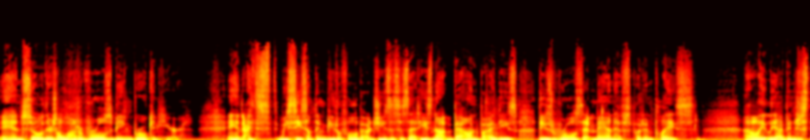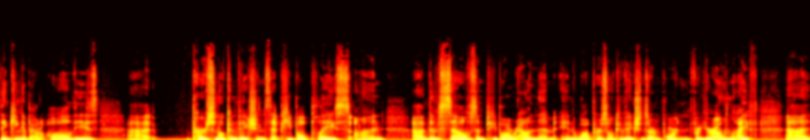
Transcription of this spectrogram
And so there's a lot of rules being broken here. And I, we see something beautiful about Jesus is that he's not bound by these these rules that man has put in place. Uh, lately, I've been just thinking about all these uh, personal convictions that people place on uh, themselves and people around them. And while personal convictions are important for your own life, uh,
